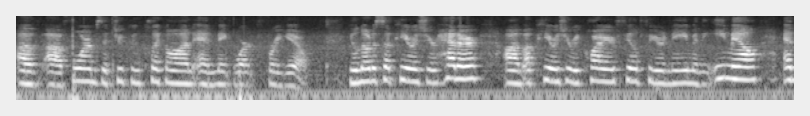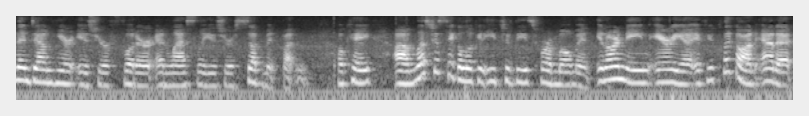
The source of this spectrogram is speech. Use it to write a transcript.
of uh, forms that you can click on and make work for you. You'll notice up here is your header, um, up here is your required field for your name and the email, and then down here is your footer, and lastly is your submit button. Okay, um, let's just take a look at each of these for a moment. In our name area, if you click on edit,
